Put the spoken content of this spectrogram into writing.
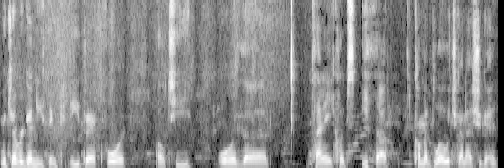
whichever gun you think, Etek 4 LT or the Planet Eclipse Etha, comment below which gun I should get.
